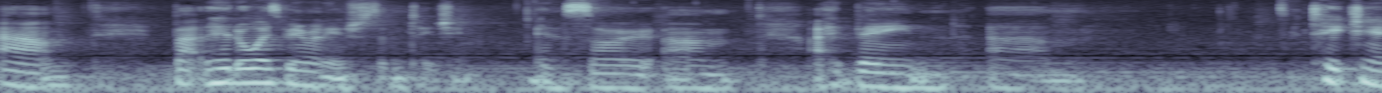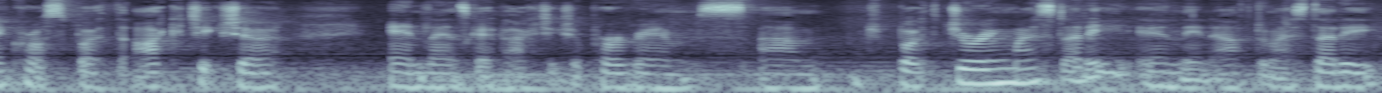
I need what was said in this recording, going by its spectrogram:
um, but had always been really interested in teaching, and so um, I had been um, teaching across both the architecture and landscape architecture programs, um, both during my study and then after my study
